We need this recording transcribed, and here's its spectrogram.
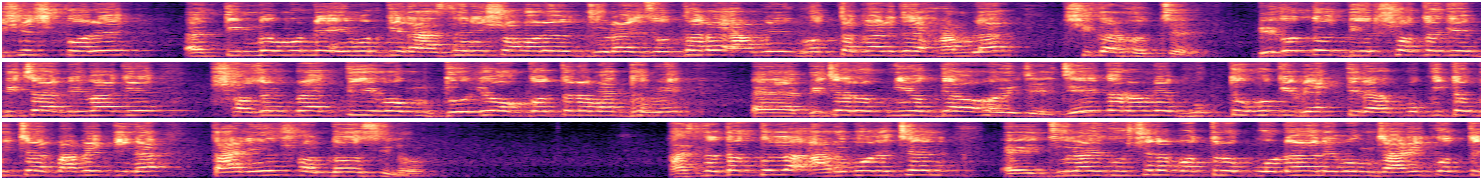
বিশেষ করে নম্বরে এমনকি রাজধানী শহরে জুলাই যোদ্ধারা লীগ হত্যাকারীদের হামলার শিকার হচ্ছেন। বিগত দেড় শতকে বিচার বিভাগে স্বজন প্রার্থী এবং দলীয় অজ্ঞতার মাধ্যমে বিচারক নিয়োগ দেওয়া হয়েছে। যে কারণে ভুক্তভোগী ব্যক্তিরা প্রকৃত বিচার পাবে কিনা তা নিয়ে সন্দেহ ছিল। হাসনাত আবদুল্লাহ আরও বলেছেন জুলাই ঘোষণাপত্র প্রণয়ন এবং জারি করতে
